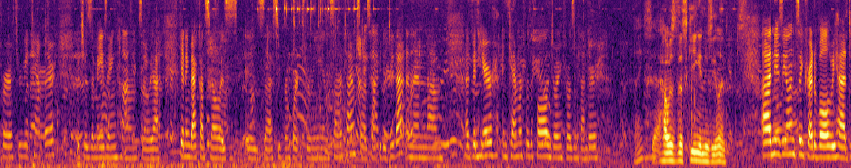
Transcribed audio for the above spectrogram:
for a three week camp there, which was amazing. Um, so, yeah, getting back on snow is, is uh, super important for me in the summertime, so I was happy to do that. And then um, I've been here in Canmore for the fall, enjoying Frozen Thunder. Nice. Yeah. How was the skiing in New Zealand? Uh, New Zealand's incredible. We had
